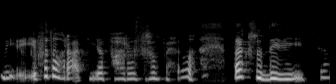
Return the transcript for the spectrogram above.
і- фотографії я пару зробила. Так що дивіться.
